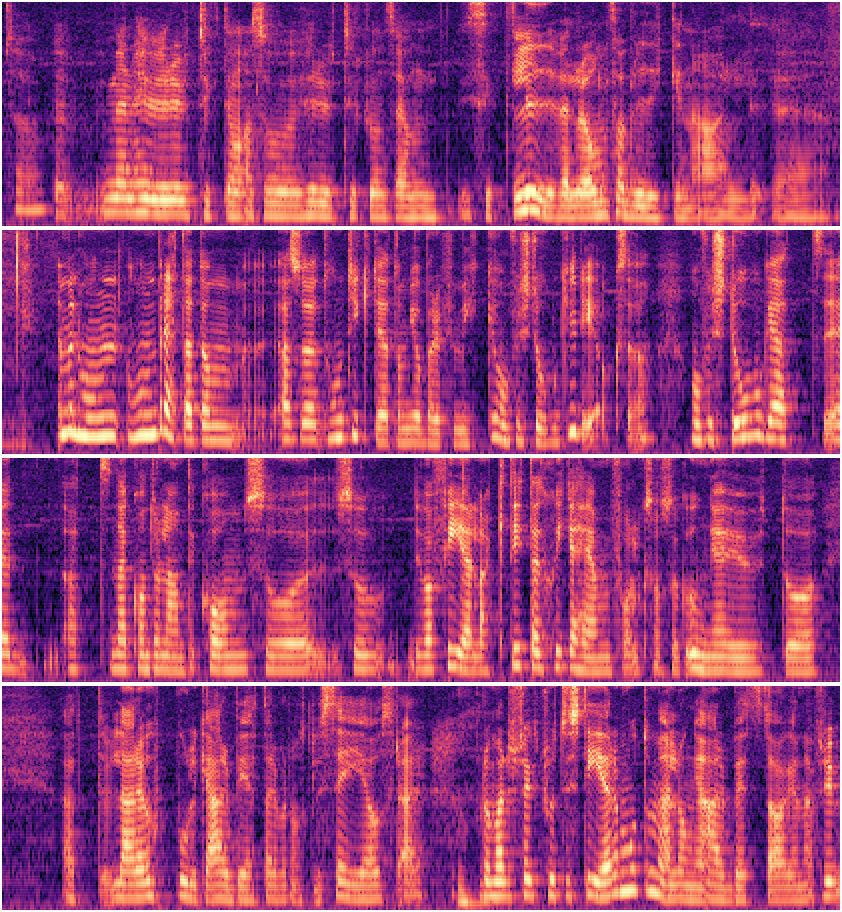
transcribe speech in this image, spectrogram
så. Men hur uttryckte hon, alltså, hur uttryckte hon sig om sitt liv eller om fabrikerna? all- Eh, Ja, men hon, hon berättade att, de, alltså att hon tyckte att de jobbade för mycket. Hon förstod ju det också. Hon förstod att, eh, att när kontrollanter kom så, så det var felaktigt att skicka hem folk som såg unga ut och att lära upp olika arbetare vad de skulle säga och sådär. Och de hade försökt protestera mot de här långa arbetsdagarna. För det-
